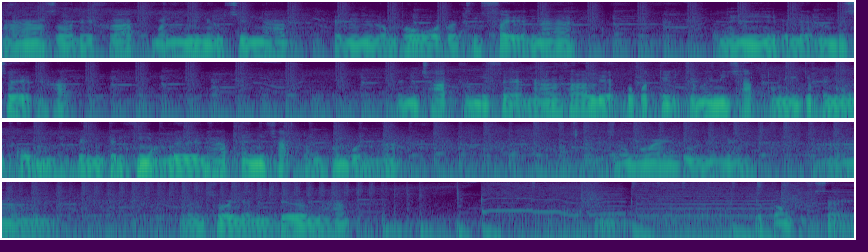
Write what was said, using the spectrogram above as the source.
อ่าสวัสดีครับ วันนี้มีหนึ่งชิ้นนะครับ เป็นหลวงพ่อโอษฐ์วัดชุนเสนนะ นี่เป็นเหรียญรุ่นพิเศษนะครับ เป็นฉัดรุ่นพิเศษนะ ถ้าเหรียญปกติจะไม่มีฉัดตรงนี้จะเป็นวงกลม เป็นเป็นห่วงเลยนะครับ ไม่มีฉัดตรงข้างบนนะครับอ่าเดี๋ยวซูมเข้ามาให้ดูนิดนึงอ่าเหรียญสวยเหรียญเดิมนะครับจะต้องพลิกแสง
